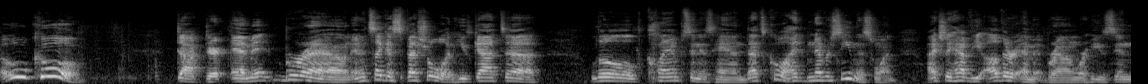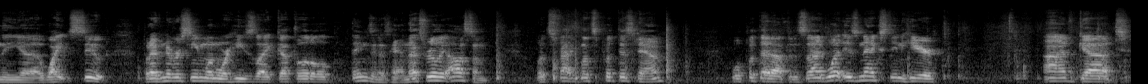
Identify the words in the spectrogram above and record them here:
Oh, cool. Dr. Emmett Brown. And it's like a special one. He's got uh, little clamps in his hand. That's cool. I've never seen this one. I actually have the other Emmett Brown where he's in the uh, white suit. But I've never seen one where he's like got the little things in his hand. That's really awesome. Let's fact let's put this down. We'll put that off to the side. What is next in here? I've got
